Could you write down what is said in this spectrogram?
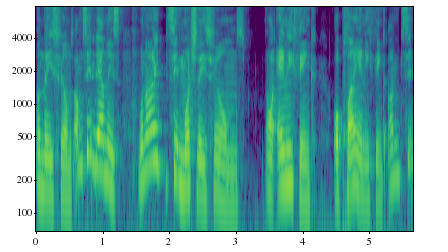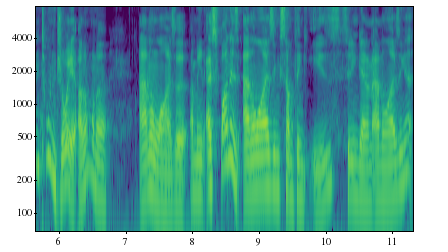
on these films i'm sitting down these when i sit and watch these films or anything or play anything i'm sitting to enjoy it i don't want to analyze it i mean as fun as analyzing something is sitting down and analyzing it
